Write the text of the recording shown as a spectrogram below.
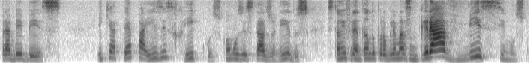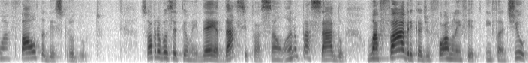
para bebês e que até países ricos, como os Estados Unidos, estão enfrentando problemas gravíssimos com a falta desse produto. Só para você ter uma ideia da situação, ano passado, uma fábrica de fórmula infantil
